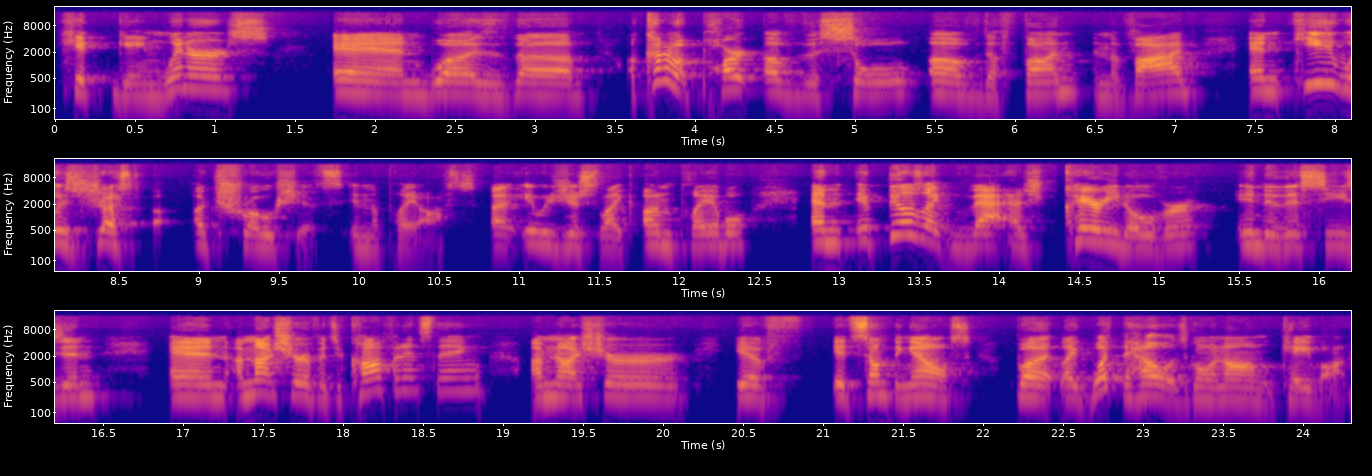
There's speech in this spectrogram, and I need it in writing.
hit game winners, and was the a kind of a part of the soul of the fun and the vibe. And he was just atrocious in the playoffs. Uh, it was just like unplayable. And it feels like that has carried over into this season. And I'm not sure if it's a confidence thing. I'm not sure if it's something else. But like, what the hell is going on with Kayvon?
